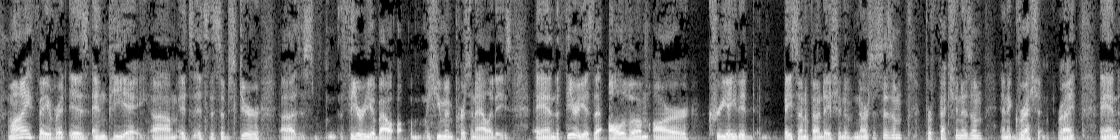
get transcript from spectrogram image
My favorite is NPA. Um, it's it's this obscure uh, theory about um, human personalities, and the theory is that all of them are created based on a foundation of narcissism, perfectionism, and aggression, right? And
